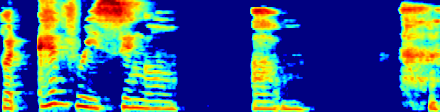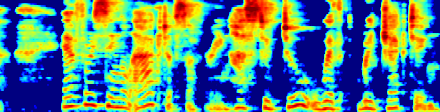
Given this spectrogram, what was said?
But every single um, every single act of suffering has to do with rejecting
